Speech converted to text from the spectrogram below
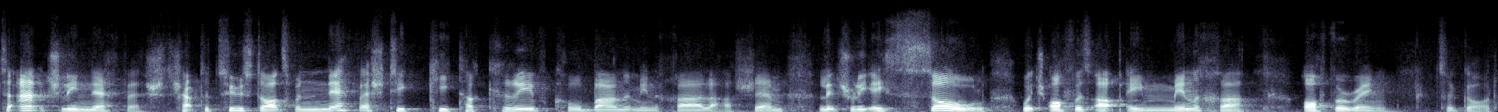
to actually nefesh. Chapter 2 starts for nefesh ki takriv korban mincha la Hashem, literally a soul which offers up a mincha offering to God.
